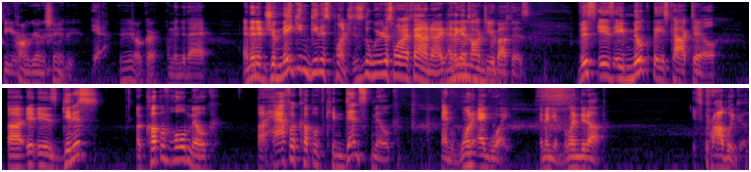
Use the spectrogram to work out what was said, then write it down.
beer. Pomegranate shandy. Yeah, Yeah, yeah, okay. I'm into that. And then a Jamaican Guinness Punch. This is the weirdest one I found. I, I think I talked to you about this. This is a milk-based cocktail. Uh, it is Guinness, a cup of whole milk, a half a cup of condensed milk, and one egg white, and then you blend it up. It's probably good.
